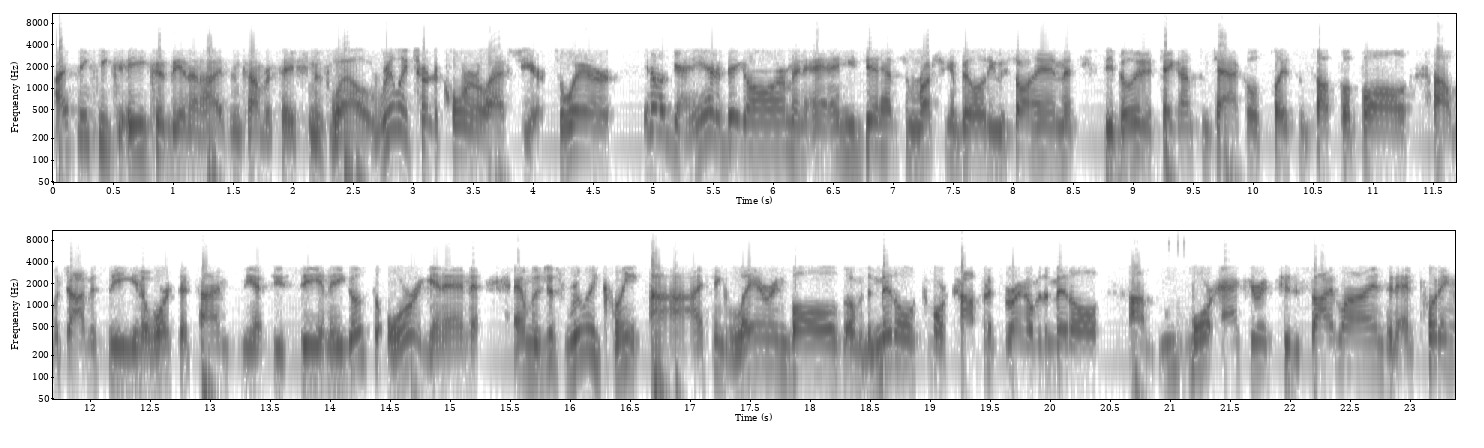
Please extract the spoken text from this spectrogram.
I think he he could be in that Heisman conversation as well. Really turned a corner last year to where you know, again, he had a big arm and, and he did have some rushing ability. We saw him the ability to take on some tackles, play some tough football, uh, which obviously you know worked at times in the SEC. And then he goes to Oregon and and was just really clean. I, I think layering balls over the middle, more confident throwing over the middle, um, more accurate to the sidelines, and, and putting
